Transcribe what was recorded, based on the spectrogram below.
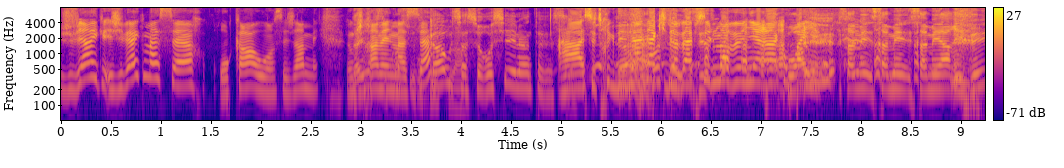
Je viens avec- J'y vais avec ma sœur, au cas où on sait jamais. Donc, je ramène ma ce Au sœur. cas où ça sœur aussi, elle est intéressée. Ah, ce truc des nanas qui doivent absolument venir accompagner. Ça m'est, ça m'est, ça m'est arrivé,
